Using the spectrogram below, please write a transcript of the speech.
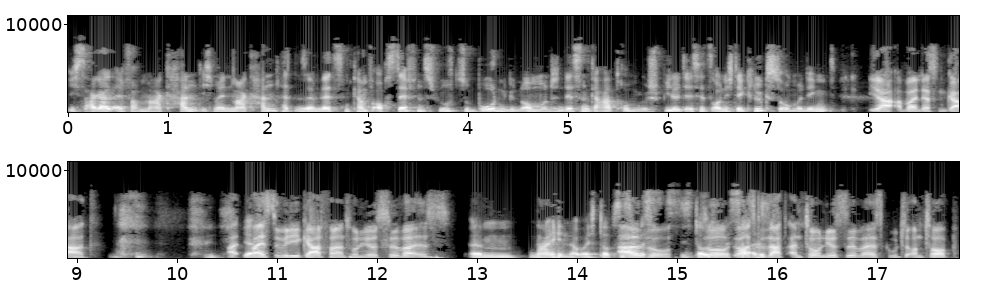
ich sage halt einfach Mark Hunt. Ich meine, Mark Hunt hat in seinem letzten Kampf auch Stephen Struve zu Boden genommen und in dessen Guard rumgespielt. Der ist jetzt auch nicht der klügste unbedingt. Ja, aber in dessen Guard. Ja. Weißt du, wie die Guard von Antonio Silva ist? Ähm, nein, aber ich glaube, sie ist, Also, best- sie ist glaub ich, so, besser du hast als- gesagt, Antonio Silva ist gut on top.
